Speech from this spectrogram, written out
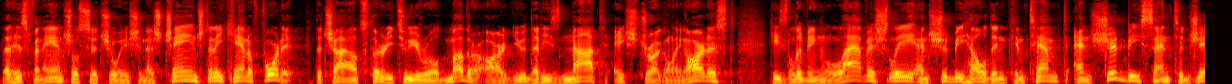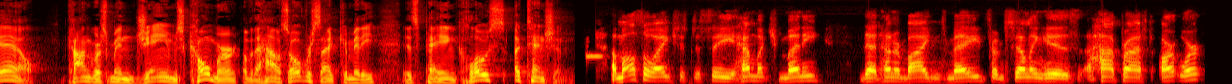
that his financial situation has changed and he can't afford it. The child's 32 year old mother argued that he's not a struggling artist, he's living lavishly and should be held in contempt and should be sent to jail. Congressman James Comer of the House Oversight Committee is paying close attention. I'm also anxious to see how much money that Hunter Biden's made from selling his high priced artwork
